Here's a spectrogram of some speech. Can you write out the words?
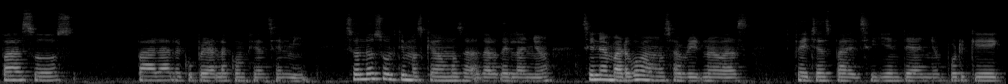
Pasos para recuperar la confianza en mí. Son los últimos que vamos a dar del año, sin embargo vamos a abrir nuevas fechas para el siguiente año porque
